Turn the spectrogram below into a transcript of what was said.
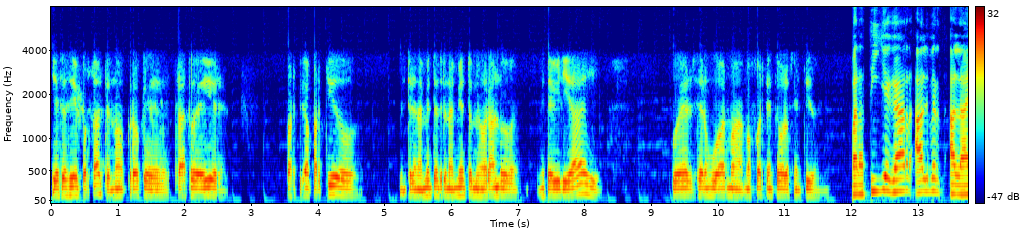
y eso ha sido importante, ¿no? Creo que trato de ir partido a partido, entrenamiento a entrenamiento, mejorando mis debilidades y poder ser un jugador más, más fuerte en todos los sentidos. Para ti llegar, Albert, a la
